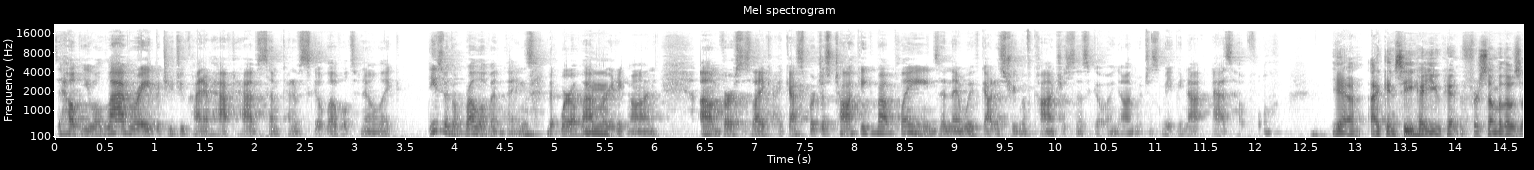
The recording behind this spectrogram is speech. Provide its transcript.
to help you elaborate but you do kind of have to have some kind of skill level to know like these are the relevant things that we're hmm. elaborating mm. on um, versus like i guess we're just talking about planes and then we've got a stream of consciousness going on which is maybe not as helpful yeah, I can see how you can for some of those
